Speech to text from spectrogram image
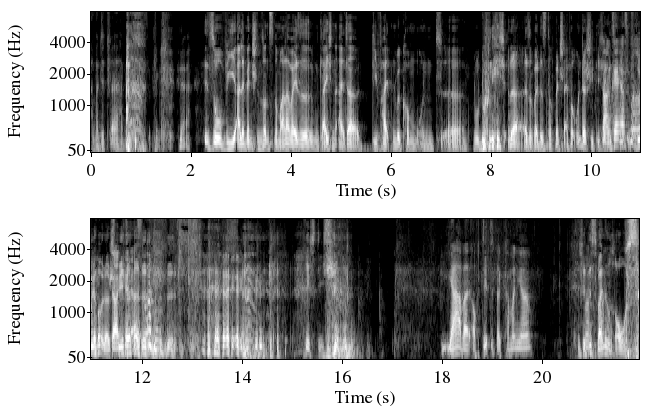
Aber das äh, hat Ja. So wie alle Menschen sonst normalerweise im gleichen Alter die Falten bekommen und äh, nur du nicht, oder? Also weil das sind doch Menschen einfach unterschiedlich. Danke Jetzt erstmal. Früher oder Danke später. Richtig. Ja, aber auch das, da kann man ja. mal Das ist, weil du rauchst.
